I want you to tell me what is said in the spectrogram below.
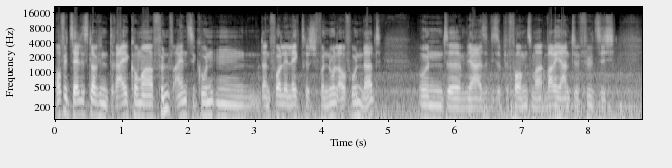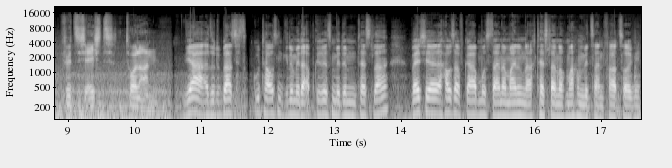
offiziell ist glaube ich in 3,51 Sekunden dann voll elektrisch von 0 auf 100. Und äh, ja, also diese Performance-Variante fühlt sich, fühlt sich echt toll an. Ja, also du hast jetzt gut 1000 Kilometer abgerissen mit dem Tesla. Welche Hausaufgaben muss deiner Meinung nach Tesla noch machen mit seinen Fahrzeugen?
